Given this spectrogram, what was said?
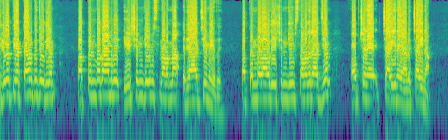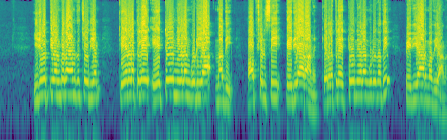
ഇരുപത്തിയെട്ടാമത്തെ ചോദ്യം. പത്തൊൻപതാമത് ഏഷ്യൻ ഗെയിംസ് നടന്ന രാജ്യം ഏത് പത്തൊൻപതാമത് ഏഷ്യൻ ഗെയിംസ് നടന്ന രാജ്യം ഓപ്ഷൻ എ ചൈനയാണ് ചൈന. ഇരുപത്തി ഒൻപതാമത്തെ ചോദ്യം കേരളത്തിലെ ഏറ്റവും നീളം കൂടിയ നദി ഓപ്ഷൻ സി പെരിയാറാണ്. കേരളത്തിലെ ഏറ്റവും നീളം കൂടിയ നദി പെരിയാർ നദിയാണ്.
